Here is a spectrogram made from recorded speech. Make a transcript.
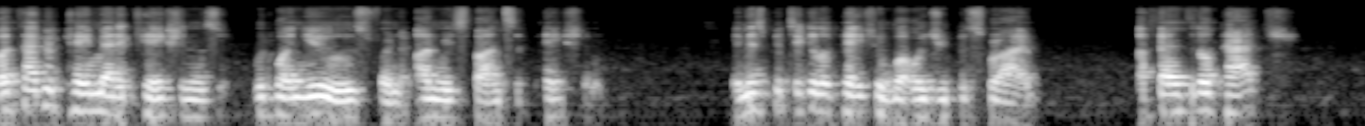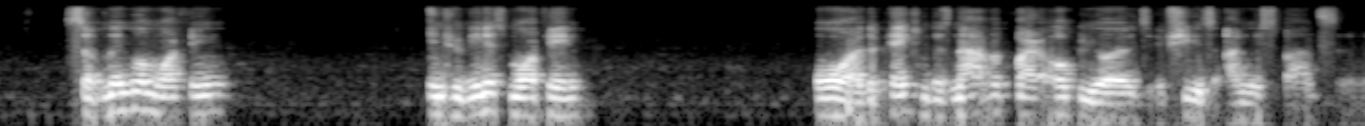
What type of pain medications would one use for an unresponsive patient? In this particular patient, what would you prescribe? A fentanyl patch, sublingual morphine, intravenous morphine, or the patient does not require opioids if she is unresponsive.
